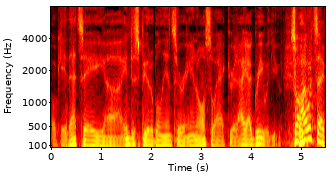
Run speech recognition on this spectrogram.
Okay, that's a uh, indisputable answer and also accurate. I agree with you. So I would say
